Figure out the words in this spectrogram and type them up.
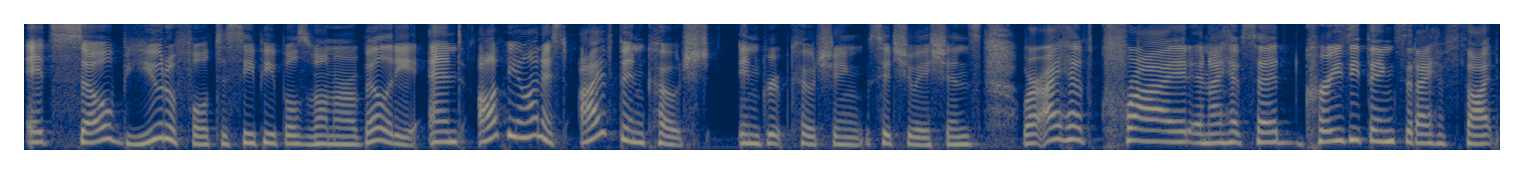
it's so beautiful to see people's vulnerability. And I'll be honest, I've been coached in group coaching situations where I have cried and I have said crazy things that I have thought.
